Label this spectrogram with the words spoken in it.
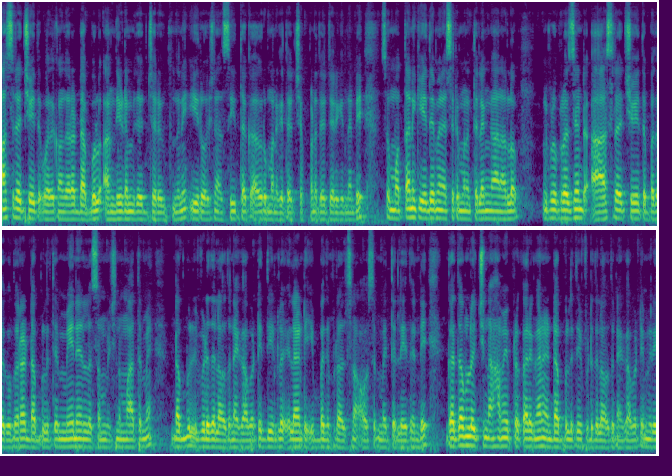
ఆశ్రయ చేతి పథకం ద్వారా డబ్బులు అందియడం అయితే జరుగుతుందని ఈ రోజున సీతక్క గారు మనకైతే చెప్పడం జరిగిందండి. సో మొత్తానికి ఏదేమైనా సరే మన తెలంగాణలో ఇప్పుడు ప్రజెంట్ ఆశ్రయ చేత పథకం ద్వారా డబ్బులు అయితే మే నెలలో సంబంధించిన మాత్రమే డబ్బులు విడుదల అవుతున్నాయి కాబట్టి దీంట్లో ఎలాంటి ఇబ్బంది పడాల్సిన అవసరం అయితే లేదండి. గతంలో ఇచ్చిన హామీ ప్రకారంగానే డబ్బులు అయితే విడుదల అవుతున్నాయి కాబట్టి మీరు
